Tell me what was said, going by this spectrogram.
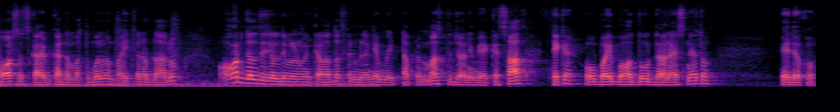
और सब्सक्राइब करना मत बोलना भाई चरब डालो और जल्दी जल्दी बोल करवा दो फिर मिलेंगे मीटअप पे मस्त जॉनी भैया के साथ, ठीक है? वो भाई, बहुत दूर जाना है इसने तो। ये देखो।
